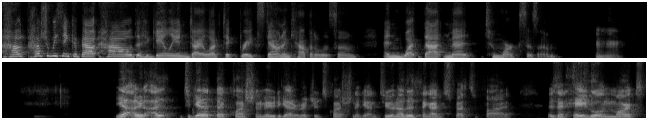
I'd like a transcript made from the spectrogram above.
how how should we think about how the Hegelian dialectic breaks down in capitalism and what that meant to Marxism? Mm-hmm. Yeah, I mean, I, to get at that question, maybe to get at Richard's question again too. Another thing I'd specify is that Hegel and Marx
